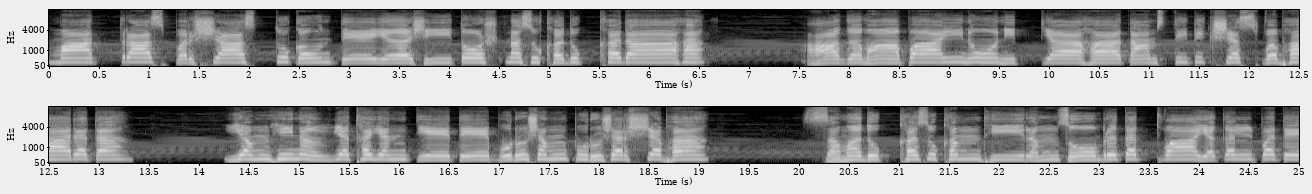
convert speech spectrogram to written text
मात्रा स्पर्शास्तु कौन्तेय शीतोष्णसुखदुःखदाः। आगमापायिनो नित्याः तां स्थितिक्षस्व भारत। यं हि न व्यथयन्त्येते पुरुषं पुरुषर्षभ समदुःखसुखं धीरं सोमृतत्वाय कल्पते।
